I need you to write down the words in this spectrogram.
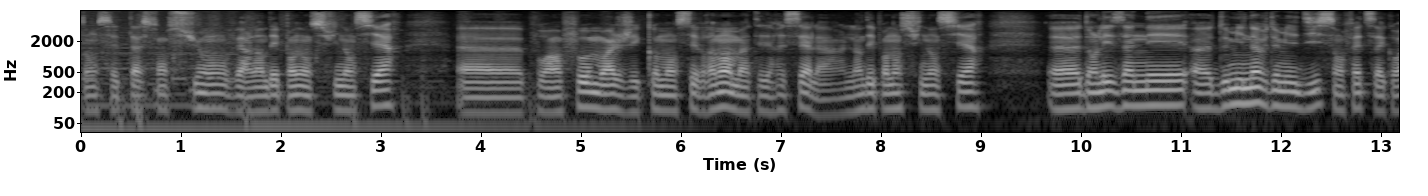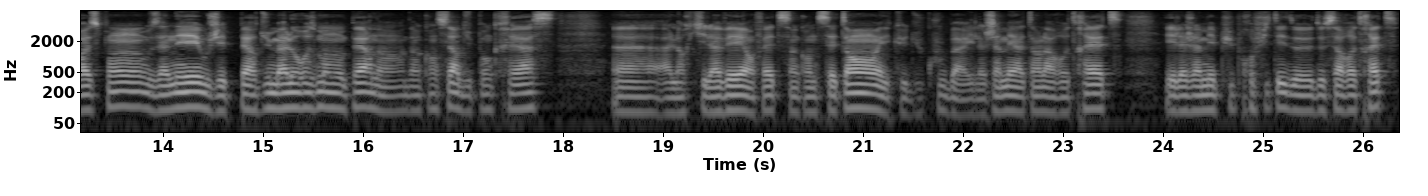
dans cette ascension vers l'indépendance financière. Euh, pour info, moi j'ai commencé vraiment à m'intéresser à l'indépendance financière dans les années 2009-2010. En fait, ça correspond aux années où j'ai perdu malheureusement mon père d'un cancer du pancréas. Alors qu'il avait en fait 57 ans et que du coup bah, il n'a jamais atteint la retraite et il n'a jamais pu profiter de, sa retraite.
